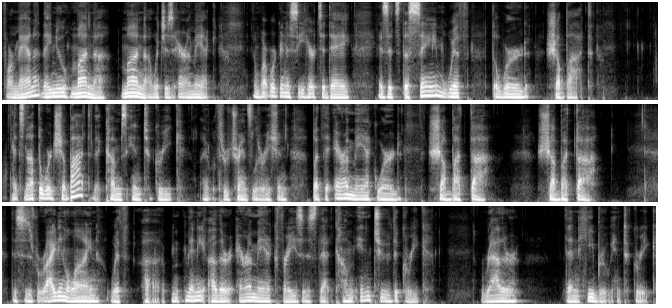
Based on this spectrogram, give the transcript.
for manna, they knew manna, manna, which is Aramaic. And what we're going to see here today is it's the same with the word Shabbat. It's not the word Shabbat that comes into Greek uh, through transliteration, but the Aramaic word Shabbatah. Shabbatah. This is right in line with uh, many other Aramaic phrases that come into the Greek rather than Hebrew into Greek.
